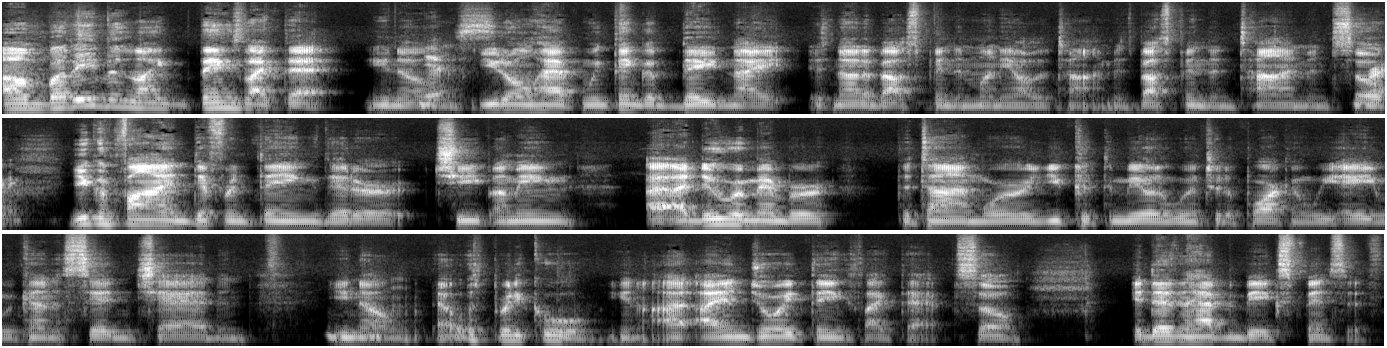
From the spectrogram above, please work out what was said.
um, but even like things like that, you know, Yes. you don't have. When we think of date night, it's not about spending money all the time. It's about spending time, and so Right. you can find different things that are cheap. I mean, I, I do remember the time where you cooked the meal and went to the park and we ate. and We kind of sat and chatted and you Mm-hmm. know that was pretty cool. You know, I, I enjoyed things like that. So it doesn't have to be expensive.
